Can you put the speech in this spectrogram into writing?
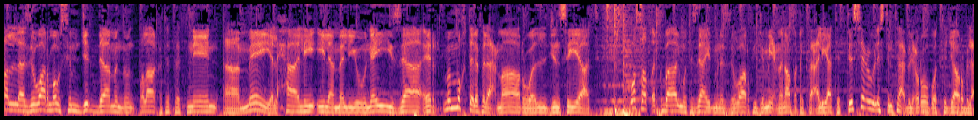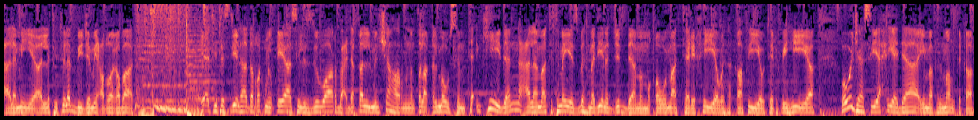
وصل زوار موسم جدة منذ انطلاقته في 2 آه، ماي الحالي إلى مليوني زائر من مختلف الأعمار والجنسيات. وسط إقبال متزايد من الزوار في جميع مناطق الفعاليات التسع والاستمتاع بالعروض والتجارب العالمية التي تلبي جميع الرغبات. يأتي تسجيل هذا الرقم القياسي للزوار بعد أقل من شهر من انطلاق الموسم تأكيدا على ما تتميز به مدينة جدة من مقومات تاريخية وثقافية وترفيهية ووجهة سياحية دائمة في المنطقة.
